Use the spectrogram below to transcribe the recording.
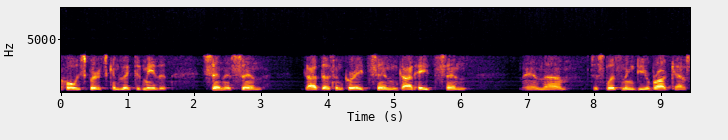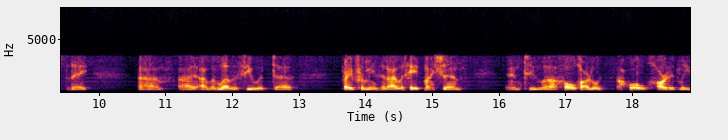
the Holy Spirit's convicted me that sin is sin. God doesn't grade sin. God hates sin. And um, just listening to your broadcast today, um, I, I would love if you would uh, pray for me that I would hate my sin and to uh, wholeheartedly, wholeheartedly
